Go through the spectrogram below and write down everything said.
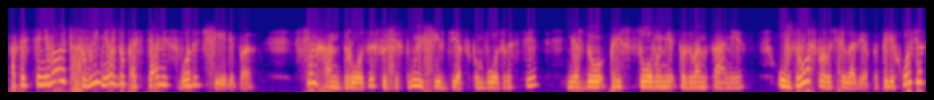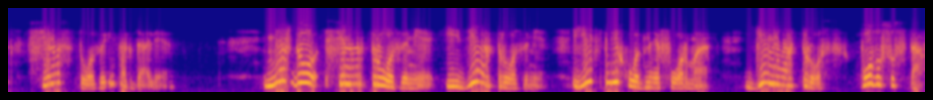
окостеневают швы между костями свода черепа. Синхондрозы, существующие в детском возрасте, между крестцовыми позвонками, у взрослого человека переходят в синостозы и так далее. Между синартрозами и диартрозами есть переходная форма – гемиартроз, полусустав.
